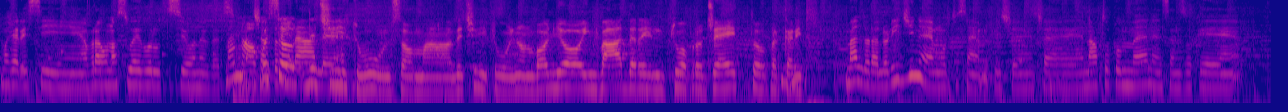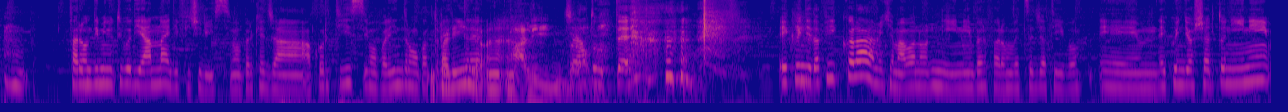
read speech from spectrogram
Magari sì, avrà una sua evoluzione verso Ma no, questo finale. decidi tu, insomma, decidi tu, non voglio invadere il tuo progetto, per carità. Ma allora l'origine è molto semplice, cioè è nato con me nel senso che fare un diminutivo di Anna è difficilissimo perché è già cortissimo, palindromo, quattro Palindro, lettere, eh, eh. Palindromo. c'era tutte. e quindi da piccola mi chiamavano Nini per fare un vezzeggiativo e, e quindi ho scelto Nini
